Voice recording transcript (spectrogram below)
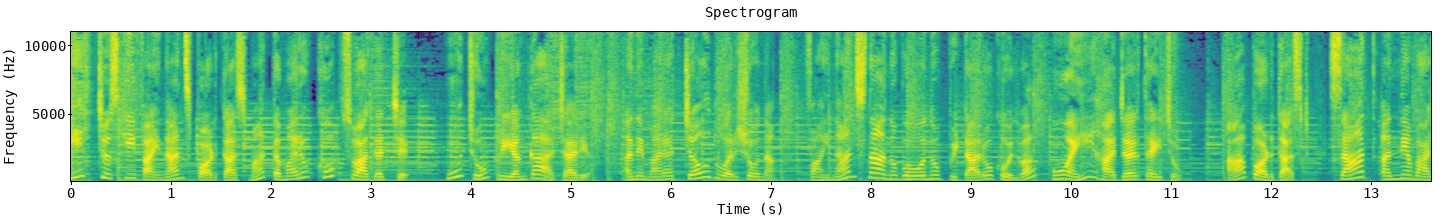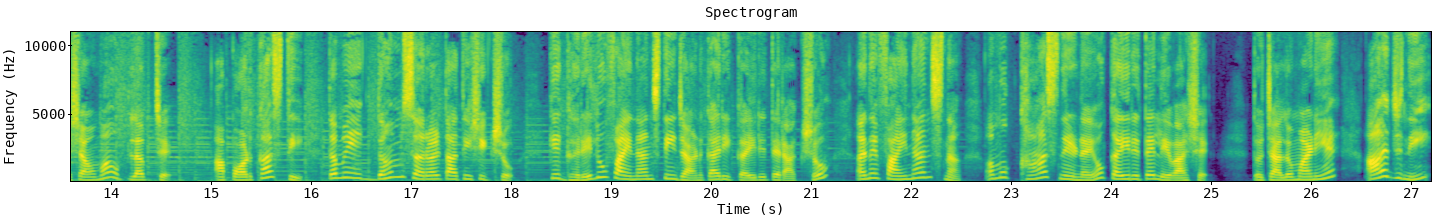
એક ચુસ્કી ફાઇનાન્સ પોડકાસ્ટમાં તમારું ખૂબ સ્વાગત છે. હું છું પ્રિયંકા આચાર્ય અને મારા ચૌદ વર્ષોના ફાઇનાન્સના અનુભવોનો પિટારો ખોલવા હું અહીં હાજર થઈ છું. આ પોડકાસ્ટ સાત અન્ય ભાષાઓમાં ઉપલબ્ધ છે. આ પોડકાસ્ટથી તમે એકદમ સરળતાથી શીખશો કે ઘરેલું ફાઇનાન્સની જાણકારી કઈ રીતે રાખશો અને ફાઇનાન્સના અમુક ખાસ નિર્ણયો કઈ રીતે લેવાશે. તો ચાલો માણીએ આજની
